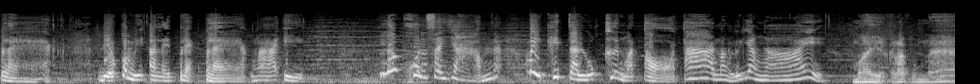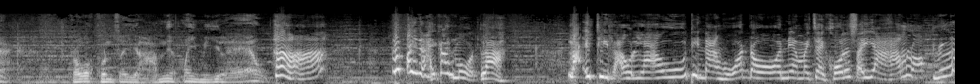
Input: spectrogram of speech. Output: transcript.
แปลก เดี๋ยวก็มีอะไรแปลกๆมาอีก แล้วคนสยามน่ะ ไม่คิดจะลุกขึ้นมาต่อต้านบ้างหรือยังไง ไม่อะครับคุณแม่ เพราะว่าคนสยามเนี่ยไม่มีแล้วหาแล้วไปไหนกันหมดล่ะและไอ้ที่เราเล่าที่นางหัวโดนเนี่ยไม่ใช่คนสยามหรอกหรือ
